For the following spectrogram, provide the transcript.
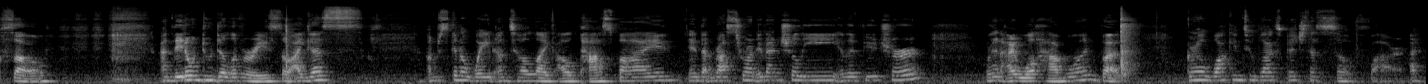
So. And they don't do delivery, so I guess I'm just gonna wait until like I'll pass by in that restaurant eventually in the future. And then I will have one, but Girl, walking two blocks, bitch, that's so far. I can't.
